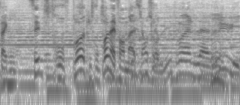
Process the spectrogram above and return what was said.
Fait que, tu sais, tu trouves pas, tu trouves pas d'informations sur lui. Au coin de la rue,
